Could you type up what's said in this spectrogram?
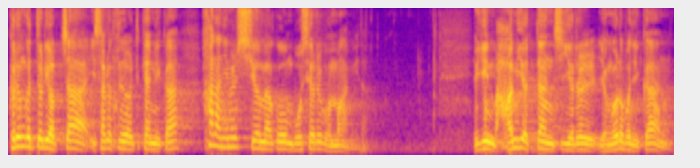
그런 것들이 없자 이스라엘 백성들 어떻게 합니까? 하나님을 시험하고 모세를 원망합니다. 여기 마음이 어떠한지를 영어로 보니까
